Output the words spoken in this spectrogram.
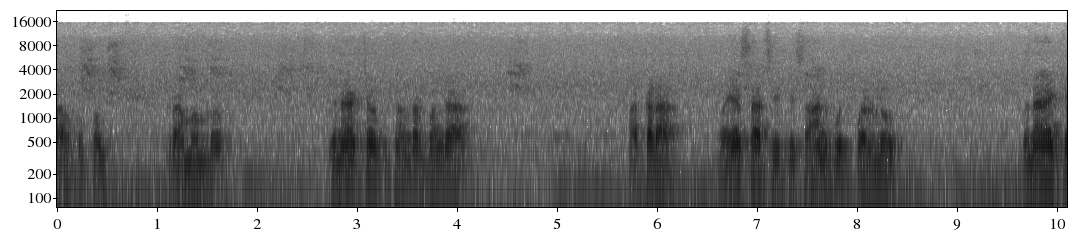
ఆలకుప్పం గ్రామంలో వినాయక చవితి సందర్భంగా అక్కడ వైఎస్ఆర్సీపీ సానుభూతి పరులు వినాయక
